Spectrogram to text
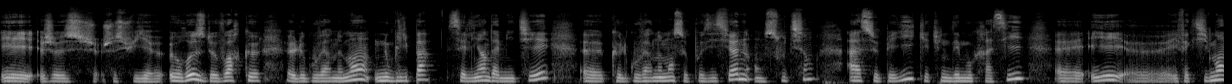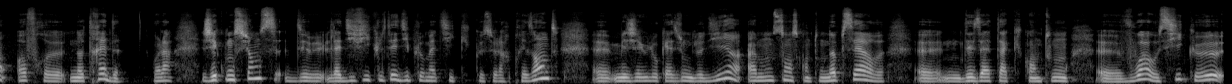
Et je, je suis heureuse de voir que le gouvernement n'oublie pas ces liens d'amitié, que le gouvernement se positionne en soutien à ce pays qui est une démocratie et effectivement offre notre aide voilà, j'ai conscience de la difficulté diplomatique que cela représente, euh, mais j'ai eu l'occasion de le dire. À mon sens, quand on observe euh, des attaques, quand on euh, voit aussi que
